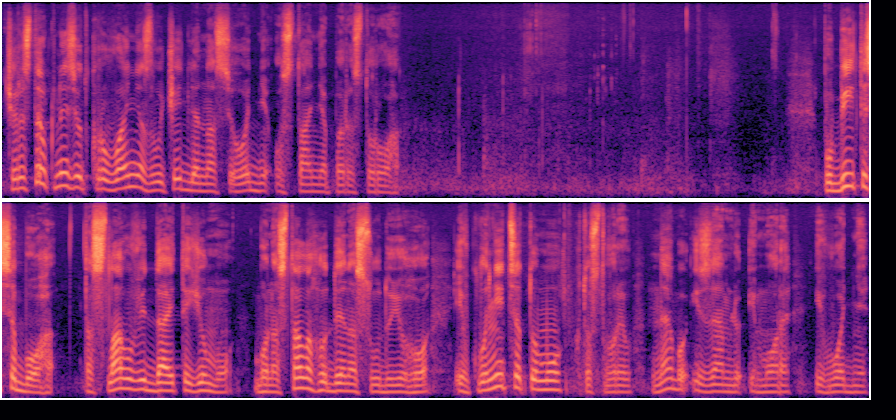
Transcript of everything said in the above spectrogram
Через те в книзі Откровення звучить для нас сьогодні остання пересторога. Побійтеся Бога та славу віддайте йому, бо настала година суду Його, і вклоніться тому, хто створив небо і землю, і море, і водні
